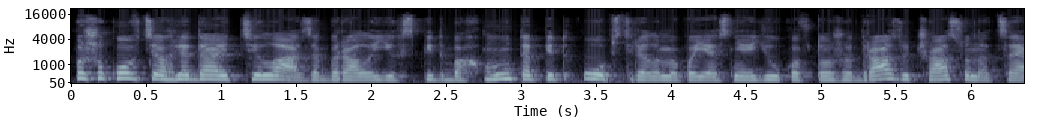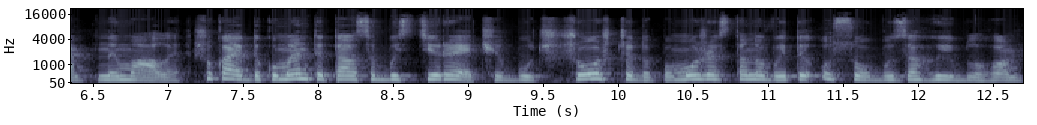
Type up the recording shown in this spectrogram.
Пошуковці оглядають тіла, забирали їх з-під Бахмута під обстрілами, пояснює Юков. Тож одразу часу на це не мали. Шукають документи та особисті речі, будь-що, що допоможе встановити особу загиблого.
